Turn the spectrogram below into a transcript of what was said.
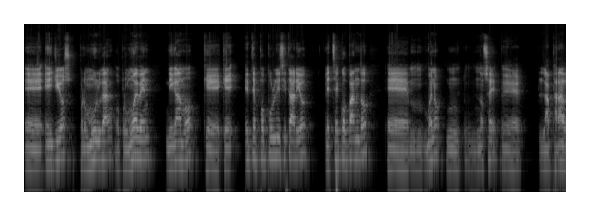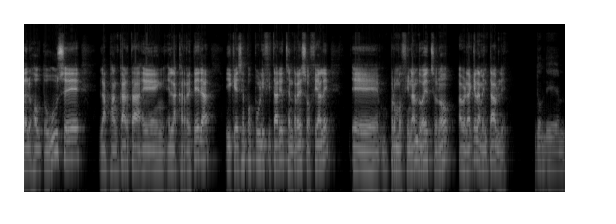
eh, ellos promulgan o promueven, digamos, que, que este post publicitario esté copando, eh, bueno, mm, no sé, eh, las paradas de los autobuses, las pancartas en, las carreteras y que ese post publicitario esté en redes sociales promocionando esto, ¿no? La verdad que lamentable. Donde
